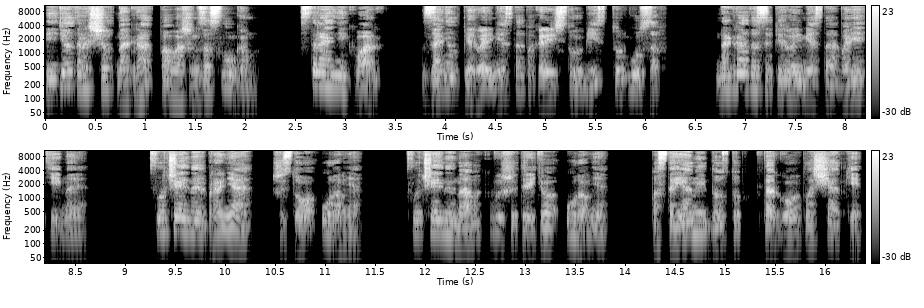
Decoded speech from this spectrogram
Идет расчет наград по вашим заслугам. Странник Варг занял первое место по количеству убийств тургусов. Награда за первое место вариативная. Случайная броня шестого уровня. Случайный навык выше третьего уровня. Постоянный доступ к торговой площадке.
